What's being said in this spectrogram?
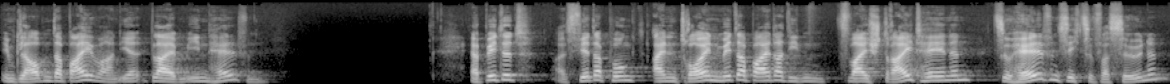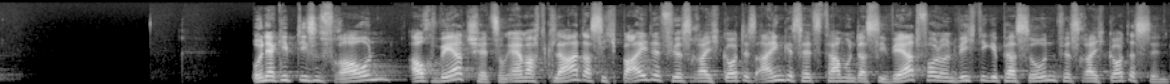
im Glauben dabei waren, bleiben, ihnen helfen. Er bittet als vierter Punkt, einen treuen Mitarbeiter, den zwei Streithähnen zu helfen, sich zu versöhnen. Und er gibt diesen Frauen auch Wertschätzung. Er macht klar, dass sich beide fürs Reich Gottes eingesetzt haben und dass sie wertvolle und wichtige Personen fürs Reich Gottes sind.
